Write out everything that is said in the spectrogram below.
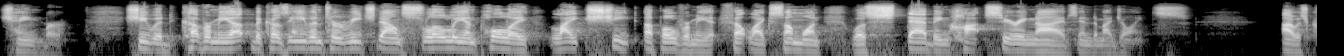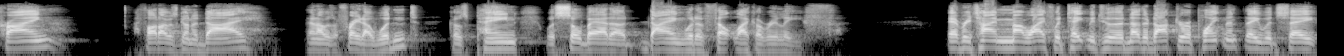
chamber. She would cover me up because even to reach down slowly and pull a light sheet up over me, it felt like someone was stabbing hot, searing knives into my joints. I was crying. I thought I was going to die. Then I was afraid I wouldn't because pain was so bad, uh, dying would have felt like a relief. Every time my wife would take me to another doctor appointment, they would say,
